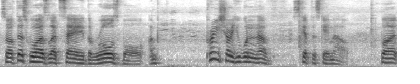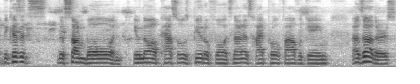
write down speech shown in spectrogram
So if this was, let's say, the Rose Bowl, I'm pretty sure he wouldn't have skipped this game out. But because it's the Sun Bowl, and even though El Paso is beautiful, it's not as high profile of a game as others.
